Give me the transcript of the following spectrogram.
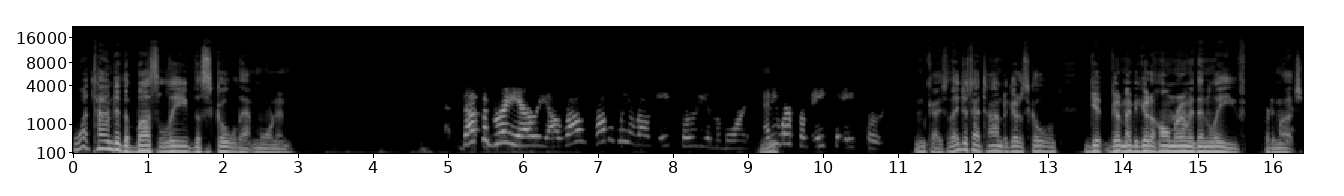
What time did the bus leave the school that morning? That's a gray area. Around probably around eight thirty in the morning, Mhm. anywhere from eight to eight thirty. Okay, so they just had time to go to school, get good, maybe go to homeroom and then leave, pretty much.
